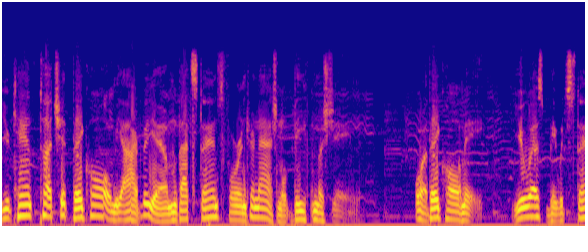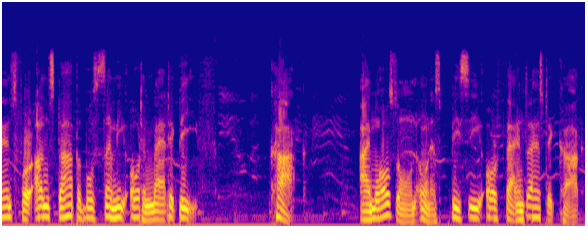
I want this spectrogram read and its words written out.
You can't touch it, they call me IBM, that stands for International Beef Machine. Or they call me USB, which stands for Unstoppable Semi Automatic Beef. Cock. I'm also known as PC or Fantastic Cock.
